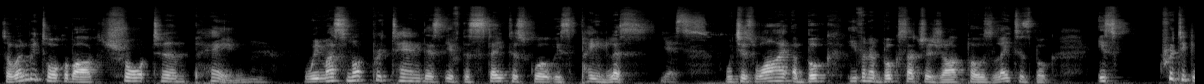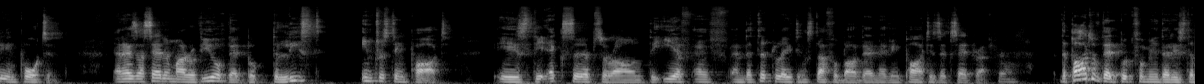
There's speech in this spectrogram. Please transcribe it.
So when we talk about short term pain, mm. we must not pretend as if the status quo is painless. Yes. Which is why a book, even a book such as Jacques Pauw's latest book, is critically important. And as I said in my review of that book, the least interesting part is the excerpts around the EFF and the titillating stuff about them having parties, etc. Sure. The part of that book for me that is the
